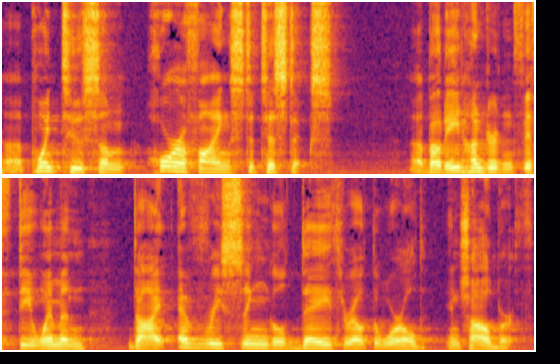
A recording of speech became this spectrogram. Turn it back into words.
uh, point to some horrifying statistics. About 850 women die every single day throughout the world in childbirth.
